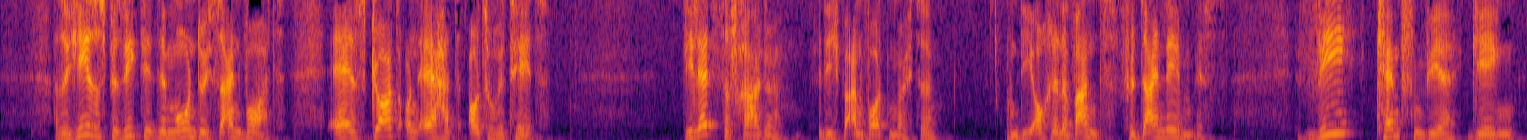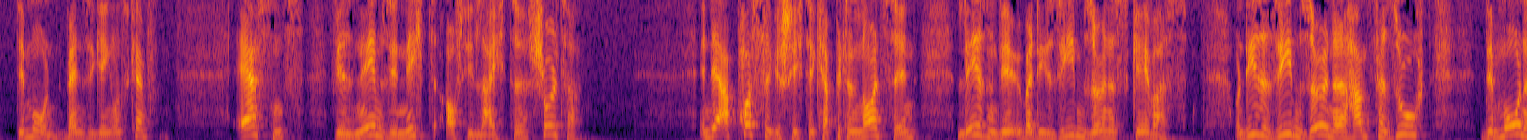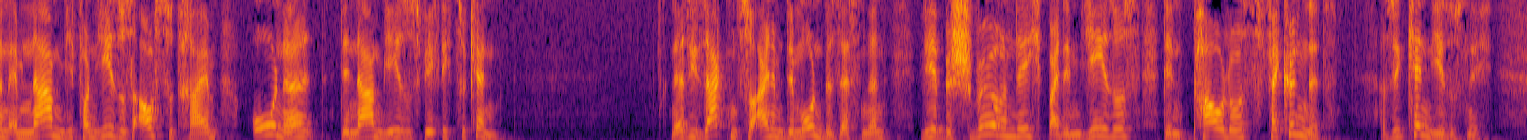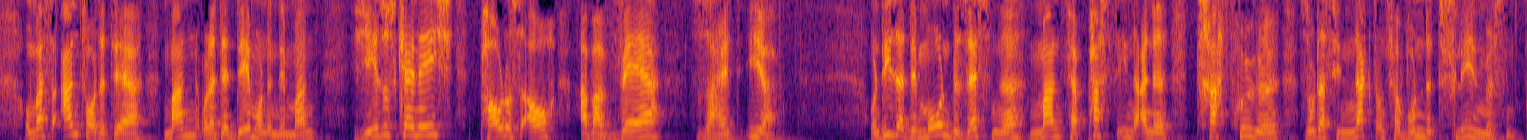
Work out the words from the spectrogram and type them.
Also Jesus besiegt die Dämonen durch sein Wort. Er ist Gott und er hat Autorität. Die letzte Frage, die ich beantworten möchte und die auch relevant für dein Leben ist. Wie kämpfen wir gegen Dämonen, wenn sie gegen uns kämpfen? Erstens, wir nehmen sie nicht auf die leichte Schulter. In der Apostelgeschichte Kapitel 19 lesen wir über die sieben Söhne Skevas. Und diese sieben Söhne haben versucht, Dämonen im Namen von Jesus auszutreiben, ohne den Namen Jesus wirklich zu kennen. Ne, sie sagten zu einem Dämonenbesessenen, wir beschwören dich bei dem Jesus, den Paulus verkündet. Also sie kennen Jesus nicht. Und was antwortet der Mann oder der Dämon in dem Mann? Jesus kenne ich, Paulus auch, aber wer seid ihr? Und dieser dämonenbesessene Mann verpasste ihnen eine Tracht Prügel, so dass sie nackt und verwundet fliehen müssen.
